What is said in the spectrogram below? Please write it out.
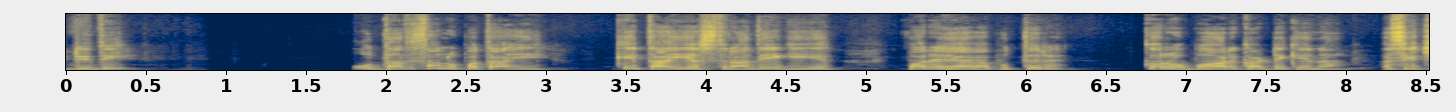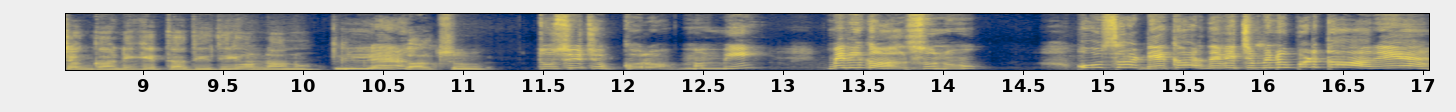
ਦੀਦੀ ਉਦਾਂ ਤੇ ਸਾਨੂੰ ਪਤਾ ਹੀ ਕਿ ਤਾਈ ਇਸ ਤਰ੍ਹਾਂ ਦੀ ਹੈਗੀ ਹੈ, ਪਰ ਇਹ ਵਾ ਪੁੱਤਰ, ਘਰੋਂ ਬਾਹਰ ਕੱਢ ਕੇ ਨਾ ਅਸੀਂ ਚੰਗਾ ਨਹੀਂ ਕੀਤਾ ਦੀਦੀ ਉਹਨਾਂ ਨੂੰ। ਲੈ ਗੱਲ ਸੁਣ। ਤੁਸੀਂ ਚੁੱਪ ਕਰੋ ਮੰਮੀ ਮੇਰੀ ਗੱਲ ਸੁਣੋ। ਉਹ ਸਾਡੇ ਘਰ ਦੇ ਵਿੱਚ ਮੈਨੂੰ ਭੜਕਾ ਰਹੇ ਐ।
